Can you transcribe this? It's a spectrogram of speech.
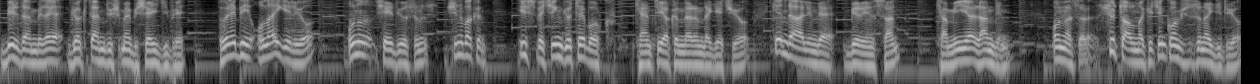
birden bile gökten düşme bir şey gibi. Öyle bir olay geliyor. Onu şey diyorsunuz. Şimdi bakın İsveç'in Göteborg kenti yakınlarında geçiyor. Kendi halinde bir insan Camilla Landin ondan sonra süt almak için komşusuna gidiyor.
